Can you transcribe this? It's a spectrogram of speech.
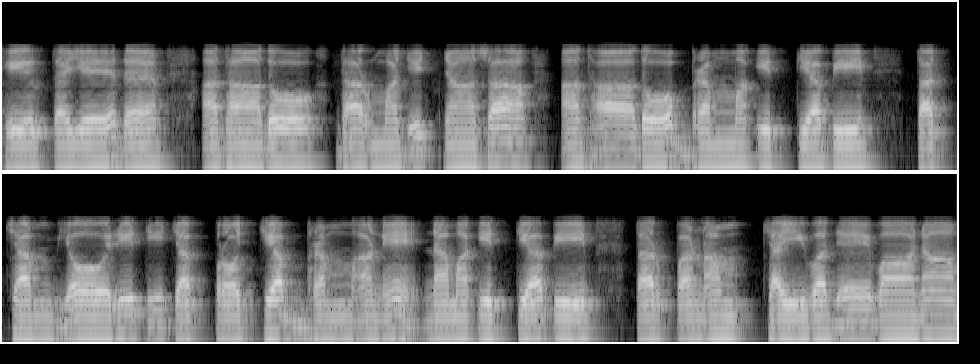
कीर्तयेद्। अधादो धर्मजिज्ञासा अधादो ब्रह्म इत्यपि तच्छं योरिति च प्रोच्य ब्रह्मणे नम इत्यपि तर्पणं चैव देवानां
